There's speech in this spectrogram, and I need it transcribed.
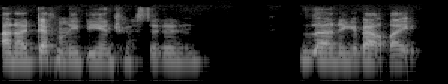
And i'd definitely be interested in learning about like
